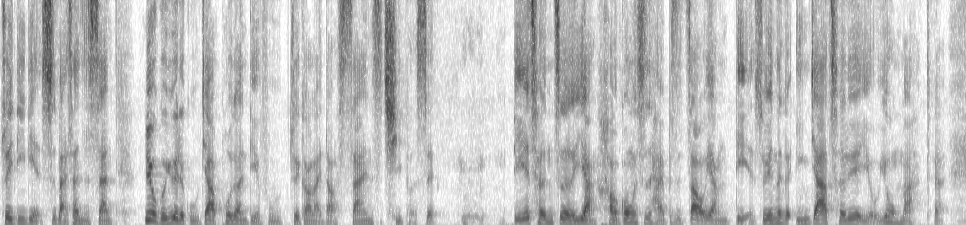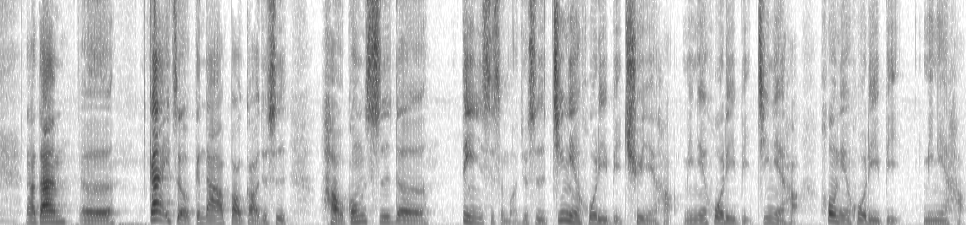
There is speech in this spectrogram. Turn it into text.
最低点四百三十三，六个月的股价波段跌幅最高来到三十七 percent，跌成这样，好公司还不是照样跌？所以那个赢家策略有用吗？对，那当然，呃，刚才一直有跟大家报告就是。好公司的定义是什么？就是今年获利比去年好，明年获利比今年好，后年获利比明年好。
